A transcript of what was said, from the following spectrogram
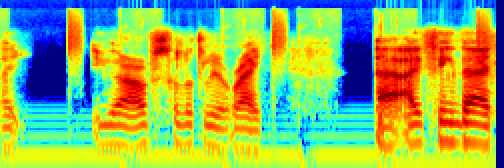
Uh, You are absolutely right. Uh, I think that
